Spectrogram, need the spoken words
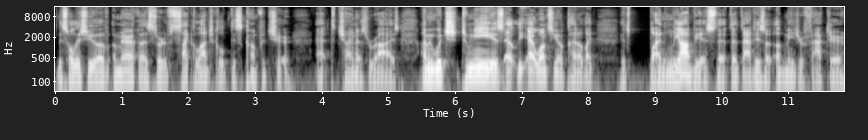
this whole issue of America's sort of psychological discomfiture at China's rise. I mean, which to me is at le- at once, you know, kind of like it's blindingly obvious that that, that is a, a major factor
